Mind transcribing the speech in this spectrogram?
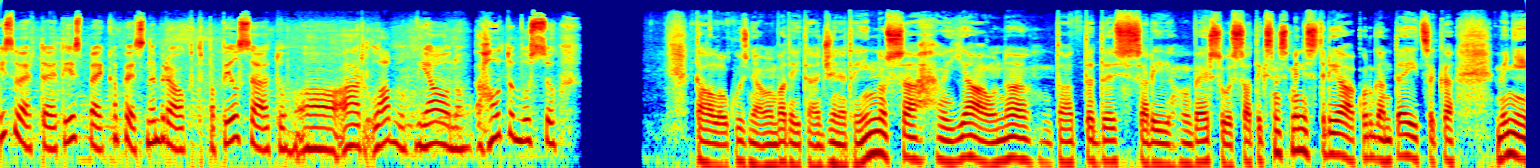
izvērtēt iespēju kāpēc nebraukt pa pilsētu ar labu jaunu autobusu. Tālāk uzņēmuma vadītāja Džineta Innusa. Jā, un tā tad es arī vērsos satiksmes ministrijā, kur gan teica, ka viņi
